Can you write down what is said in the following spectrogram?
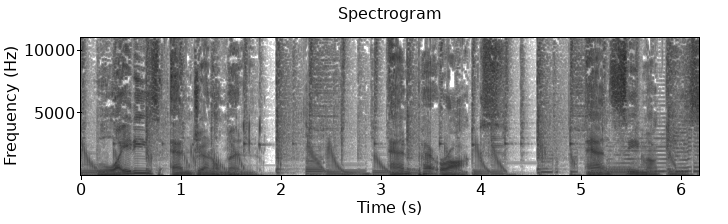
Ladies and gentlemen, and pet rocks, and sea monkeys,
